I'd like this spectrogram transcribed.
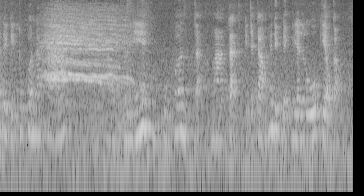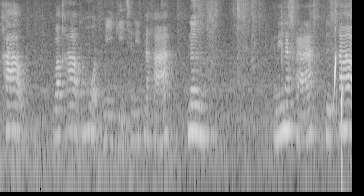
ให้เด็กๆทุกคนนะคะวันนี้ครูเปิ้ลจะมาจัดกิจกรรมให้เด็กๆเรียนรู้เกี่ยวกับข้าว ว่าข้าวทั้งหมดมีกี่ชนิดนะคะหนึ่งอันนี้นะคะคือข้าว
